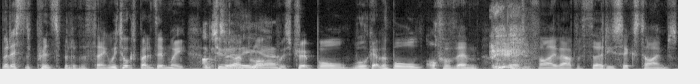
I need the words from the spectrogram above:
but it's the principle of the thing. We talked about it, didn't we? Two die Absolutely, block yeah. with strip ball will get the ball off of them 35 out of 36 times,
